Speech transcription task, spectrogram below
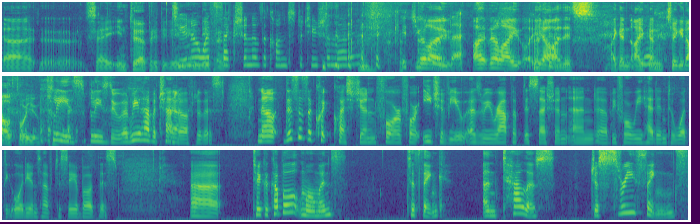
uh, uh, say interpreted Do in, you know in what different section of the Constitution that is? Could you well, quote I, that? I, well, I, yeah, it's. I can, I can check it out for you. please, please do, and we'll have a chat Yeah. after this. Now, this is a quick question for for each of you as we wrap up this session, and uh, before we head into what the audience have to say about this. Uh, take a couple moments to think and tell us just three things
